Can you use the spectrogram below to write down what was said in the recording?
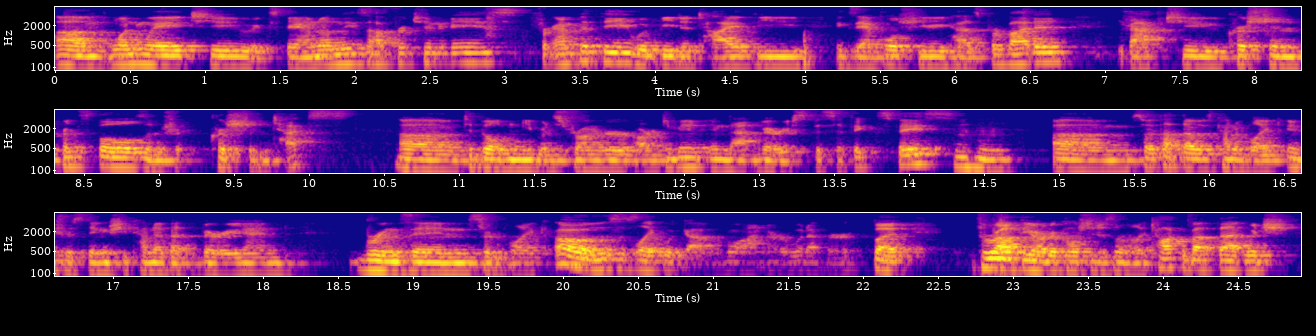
Um, one way to expand on these opportunities for empathy would be to tie the example she has provided back to Christian principles and tr- Christian texts uh, to build an even stronger argument in that very specific space. Mm-hmm. Um, so I thought that was kind of like interesting. She kind of at the very end brings in sort of like, oh, this is like what God would want or whatever. But throughout the article, she doesn't really talk about that, which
